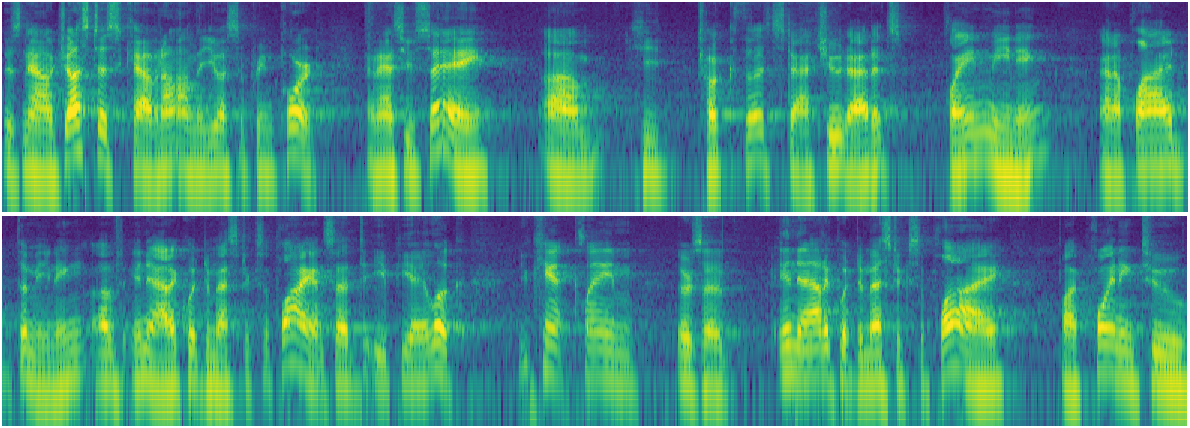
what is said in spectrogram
is now Justice Kavanaugh on the U.S. Supreme Court. And as you say, um, he took the statute at its plain meaning and applied the meaning of inadequate domestic supply and said to EPA, look, you can't claim there's an inadequate domestic supply by pointing to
